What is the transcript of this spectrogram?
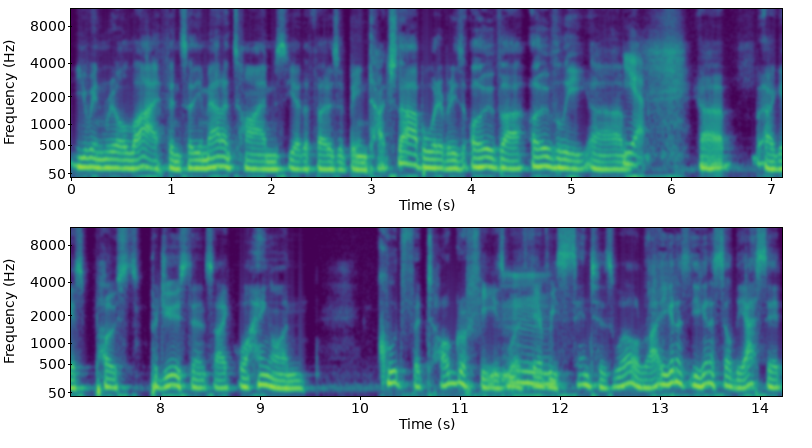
you in real life, and so the amount of times, yeah, the photos have been touched up or whatever it is, over overly, um, Yeah. uh, I guess post produced, and it's like, well, hang on, good photography is worth Mm. every cent as well, right? You're gonna you're gonna sell the asset.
